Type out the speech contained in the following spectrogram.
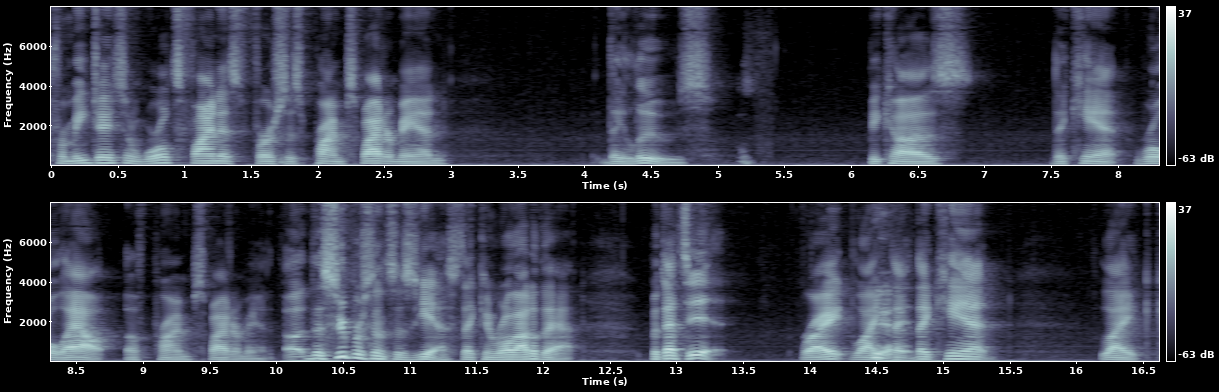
for me, Jason, World's Finest versus Prime Spider-Man, they lose. because they can't roll out of Prime Spider-Man. Uh, the super senses, yes, they can roll out of that, but that's it, right? Like Yeah. they, they can't like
